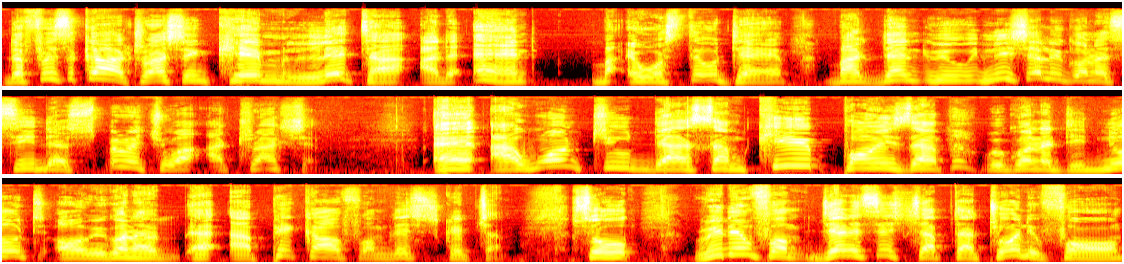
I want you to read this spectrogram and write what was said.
the physical attraction came later at the end, but it was still there, but then you initially going to see the spiritual attraction. And I want you, there are some key points that we're going to denote or we're going to uh, uh, pick out from this scripture. So, reading from Genesis chapter 24,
